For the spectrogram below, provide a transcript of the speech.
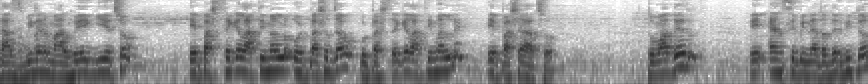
ডাস্টবিনের মাল হয়ে গিয়েছো, এ পাশ থেকে লাথি মারলো ওই পাশে যাও, ওই পাশ থেকে লাথি মারলে এ পাশে আছো। তোমাদের এই এনসিপি নেতাদের ভিতর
